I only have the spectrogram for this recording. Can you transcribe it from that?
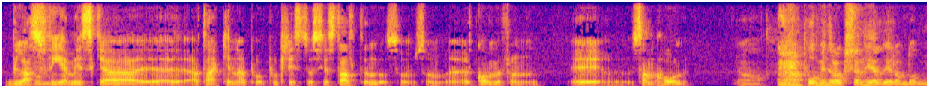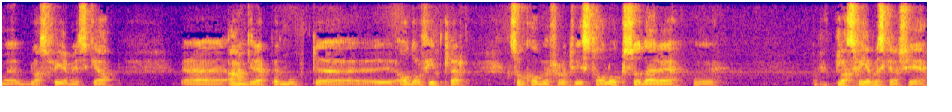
blasfemiska eh, attackerna på, på Kristusgestalten då, som, som eh, kommer från eh, samma håll. Ja. Påminner också en hel del om de blasfemiska eh, angreppen mot eh, Adolf Hitler. Som kommer från ett visst håll också. Där det, eh, blasfemisk kanske är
